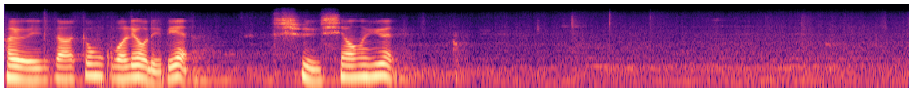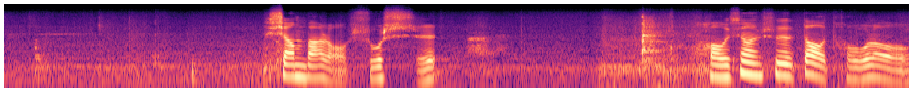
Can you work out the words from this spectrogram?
还有一家中国料理店，旭香苑。乡巴佬熟食，好像是到头了。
